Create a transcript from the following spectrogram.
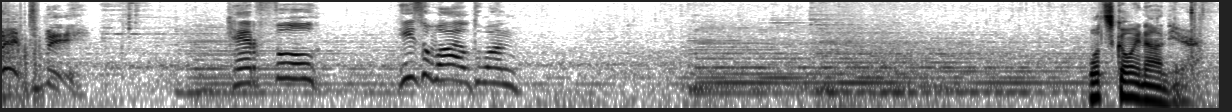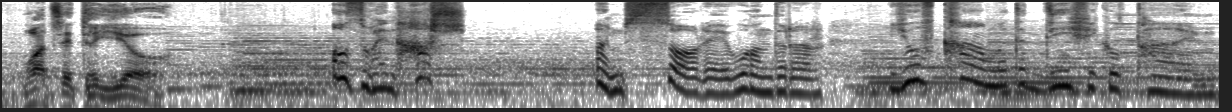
bit me! Careful! He's a wild one. What's going on here? What's it to you? Oswin, hush! I'm sorry, Wanderer. You've come at a difficult time.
